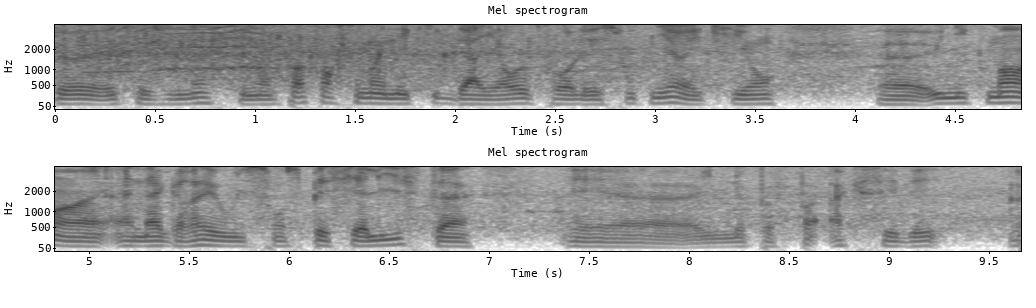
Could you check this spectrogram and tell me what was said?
de ces gymnastes qui n'ont pas forcément une équipe derrière eux pour les soutenir et qui ont euh, uniquement un, agrès où ils sont spécialistes et euh, ils ne peuvent pas accéder euh,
